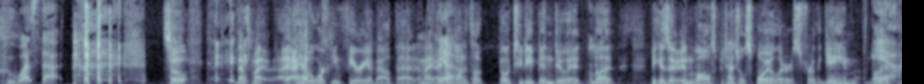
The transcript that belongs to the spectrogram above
who was that? So that's my. I have a working theory about that, and I, I don't want to talk, go too deep into it, mm-hmm. but because it involves potential spoilers for the game. But yeah.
